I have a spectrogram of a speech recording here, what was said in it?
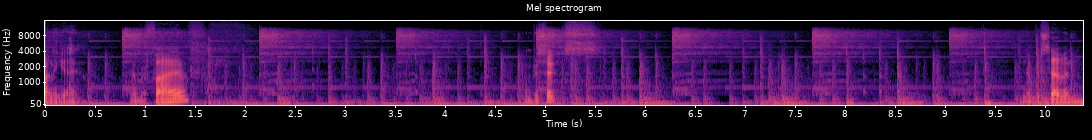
Funny guy. Number five. Number six. Number seven.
